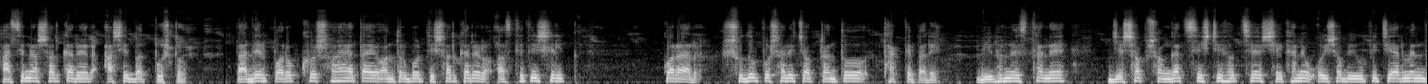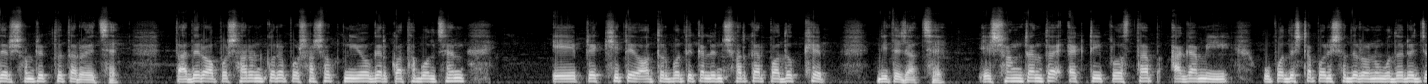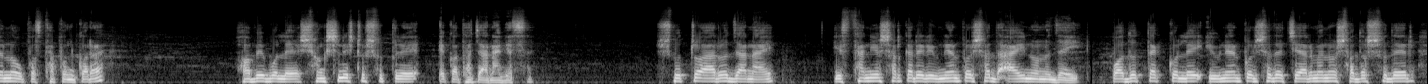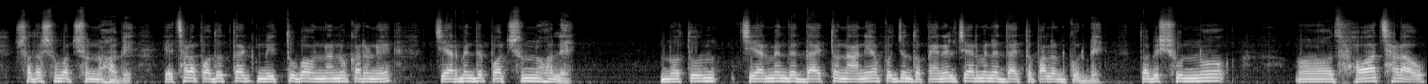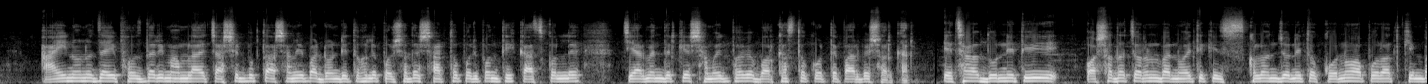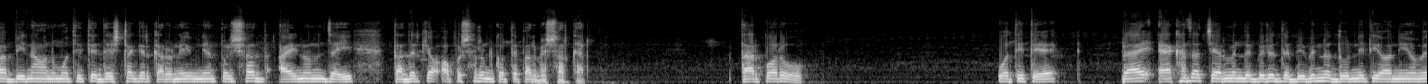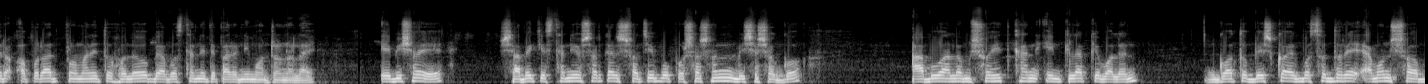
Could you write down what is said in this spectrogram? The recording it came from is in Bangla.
হাসিনা সরকারের আশীর্বাদ পুষ্ট। তাদের পরোক্ষ সহায়তায় অন্তর্বর্তী সরকারের অস্থিতিশীল করার সুদূরপ্রসারী চক্রান্ত থাকতে পারে। বিভিন্ন স্থানে যেসব সংঘাত সৃষ্টি হচ্ছে, সেখানে ওইসব ইউপি চেয়ারম্যানদের সম্পৃক্ততা রয়েছে। তাদের অপসারণ করে প্রশাসক নিয়োগের কথা বলছেন এ প্রেক্ষিতে অন্তর্বর্তীকালীন সরকার পদক্ষেপ নিতে যাচ্ছে। এ সংক্রান্ত একটি প্রস্তাব আগামী উপদেষ্টা পরিষদের অনুমোদনের জন্য উপস্থাপন করা হবে বলে সংশ্লিষ্ট সূত্রে একথা জানা গেছে। সূত্র আরও জানায়, স্থানীয় সরকারের ইউনিয়ন পরিষদ আইন অনুযায়ী পদত্যাগ করলে ইউনিয়ন পরিষদের চেয়ারম্যান ও সদস্যদের সদস্যপদ শূন্য হবে। এছাড়া পদত্যাগ, মৃত্যু বা অন্যান্য কারণে চেয়ারম্যানদের পদ শূন্য হলে নতুন চেয়ারম্যানদের দায়িত্ব না নেওয়া পর্যন্ত প্যানেল চেয়ারম্যানের দায়িত্ব পালন করবে। তবে শূন্য হওয়া ছাড়াও আইন অনুযায়ী ফৌজদারি মামলায় চাষেরভুক্ত আসামি বা দণ্ডিত হলে পরিষদের স্বার্থ পরিপন্থী কাজ করলে চেয়ারম্যানদেরকে সাময়িকভাবে বরখাস্ত করতে পারবে সরকার। এছাড়া দুর্নীতি, অসদাচরণ বা নৈতিক স্খলনজনিত কোনো অপরাধ কিংবা বিনা অনুমতিতে দেশত্যাগের কারণে ইউনিয়ন পরিষদ আইন অনুযায়ী তাদেরকে অপসারণ করতে পারবে সরকার। তারপরও অতীতে প্রায় এক হাজার চেয়ারম্যানদের বিরুদ্ধে বিভিন্ন দুর্নীতি অনিয়মের অপরাধ প্রমাণিত হলেও ব্যবস্থা নিতে পারেনি মন্ত্রণালয়। এ বিষয়ে সাবেক স্থানীয় সরকারের সচিব ও প্রশাসন বিশেষজ্ঞ আবু আলম শহীদ খান ইনকিলাবকে বলেন, গত বেশ কয়েক বছর ধরে এমন সব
